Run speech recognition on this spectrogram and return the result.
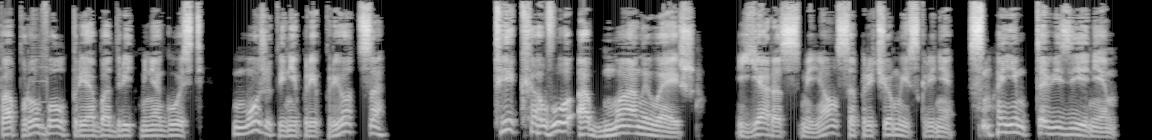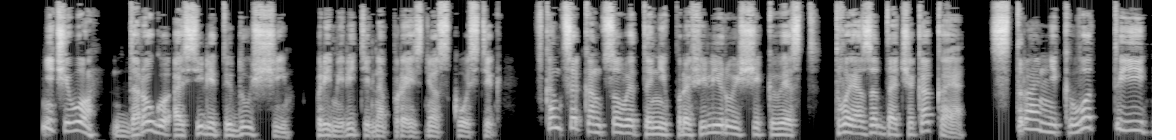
попробовал приободрить меня гость, может и не припрется. Ты кого обманываешь? Я рассмеялся, причем искренне, с моим-то везением. «Ничего, дорогу осилит идущий», – примирительно произнес Костик. «В конце концов, это не профилирующий квест. Твоя задача какая? Странник, вот ты...»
